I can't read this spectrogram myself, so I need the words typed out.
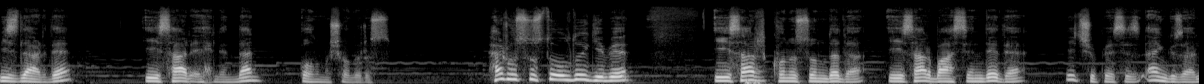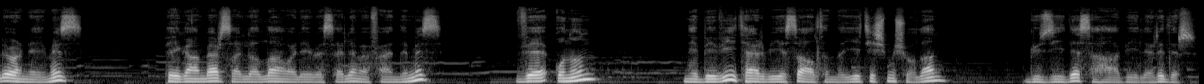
bizler de İsar ehlinden olmuş oluruz. Her hususta olduğu gibi İsar konusunda da, İsar bahsinde de hiç şüphesiz en güzel örneğimiz Peygamber sallallahu aleyhi ve sellem Efendimiz ve onun nebevi terbiyesi altında yetişmiş olan güzide sahabileridir.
